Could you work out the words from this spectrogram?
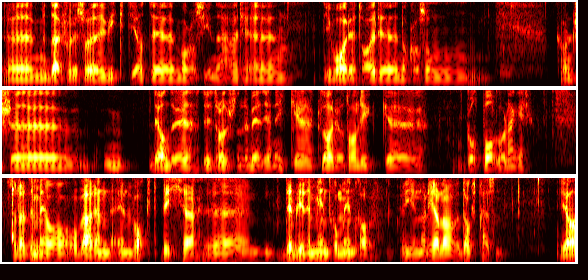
eh, men derfor så er det viktig at det magasinet her eh, ivaretar eh, noe som kanskje eh, de andre, de tradisjonelle mediene ikke klarer å ta like eh, godt på alvor lenger. Så dette med å, å være en, en vaktbikkje, eh, det blir det mindre og mindre av når det gjelder dagspressen? Ja,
